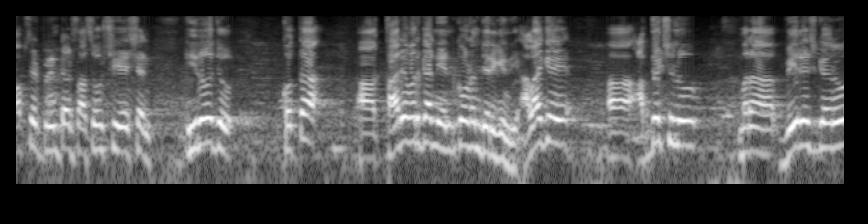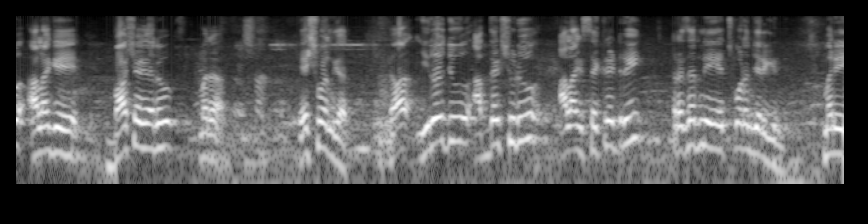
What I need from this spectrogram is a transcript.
ఆఫ్సెట్ ప్రింటర్స్ అసోసియేషన్ ఈరోజు కొత్త కార్యవర్గాన్ని ఎన్నుకోవడం జరిగింది. అలాగే అధ్యక్షులు మన వీరేష్ గారు అలాగే భాష గారు మన యశ్వంత్ గారు. ఈరోజు అధ్యక్షుడు అలాగే సెక్రటరీ ట్రెజర్ని ఎంచుకోవడం జరిగింది. మరి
